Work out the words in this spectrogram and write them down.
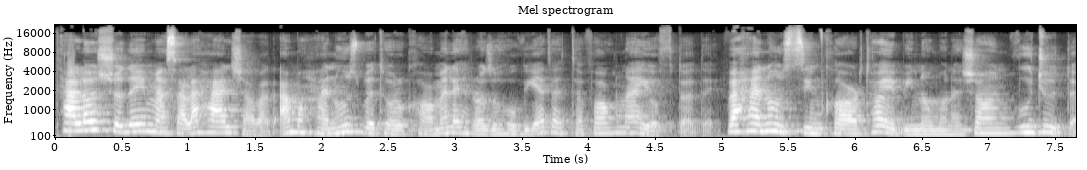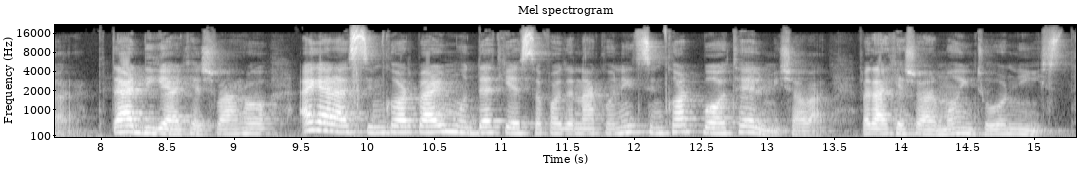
تلاش شده این مسئله حل شود اما هنوز به طور کامل احراز هویت اتفاق نیفتاده و هنوز سیم کارت های بینامونشان وجود دارد. در دیگر کشورها. اگر از سیم کارت برای مدتی استفاده نکنید سیم کارت باطل می شود و در کشور ما اینطور نیست.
